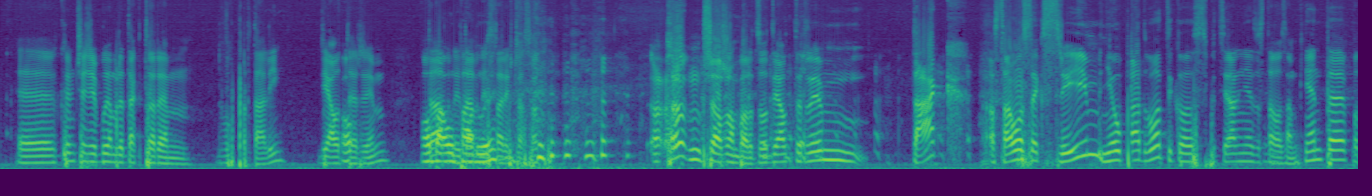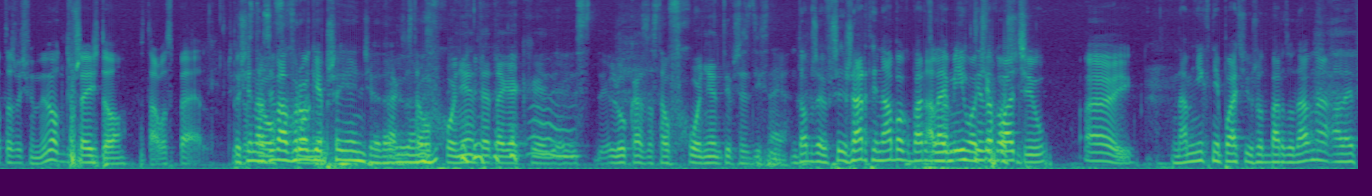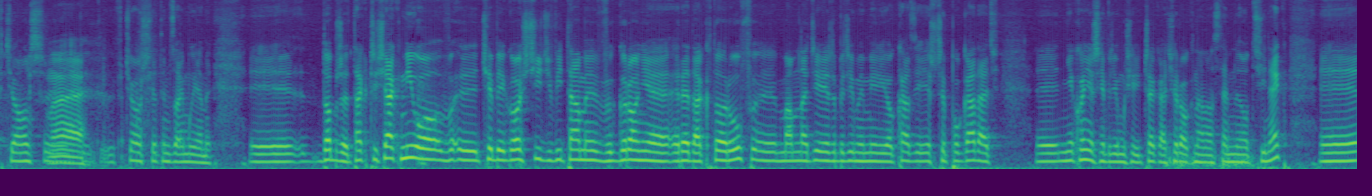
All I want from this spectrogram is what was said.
W każdym razie byłem redaktorem dwóch portali. The Outer O, Rim. Oba dawnych, upadły. Dawnych, starych czasach. Przepraszam bardzo, Outer Rim tak, a Star Wars Extreme nie upadło, tylko specjalnie zostało zamknięte po to, żebyśmy my mogli przejść do Star Wars.pl. To się nazywa wrogie przejęcie. Tak, Tak, zostało wchłonięte, tak jak s- Lukas został wchłonięty przez Disneya. Dobrze, żarty na bok, bardzo Ale mi miło nie zapłacił. Ej. Nam nikt nie płaci już od bardzo dawna, ale wciąż, Ne. y, wciąż się tym zajmujemy. Y, Dobrze, tak czy siak miło y, Ciebie gościć. Witamy w gronie redaktorów. Mam nadzieję, że będziemy mieli okazję jeszcze pogadać. Niekoniecznie będziemy musieli czekać rok na następny odcinek.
